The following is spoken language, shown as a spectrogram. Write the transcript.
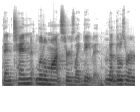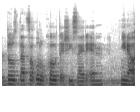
than 10 little monsters like David. That mm. those were those that's a little quote that she said and you know,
